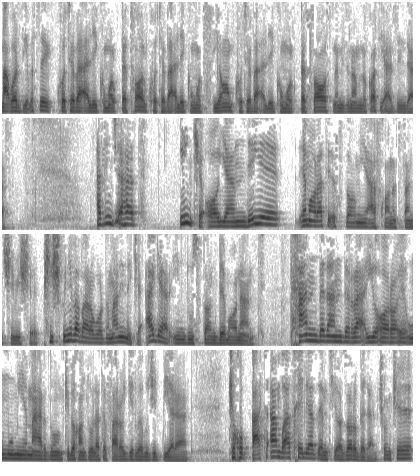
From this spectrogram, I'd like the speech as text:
موارد دیگه. مثل کتب علیکم القتال کتب علیکم الصیام کتب علیکم القصاص نمی‌دونم نکاتی از این دست. از این جهت این که آینده امارت اسلامی افغانستان چی میشه؟ پیش بینی و برآورد من اینه که اگر این دوستان بمانند تن بدن به رأی و آراء عمومی مردم که بخوان دولت فراگیر به وجود بیارن که خب قطعا باید خیلی از امتیازها رو بدن. چون که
